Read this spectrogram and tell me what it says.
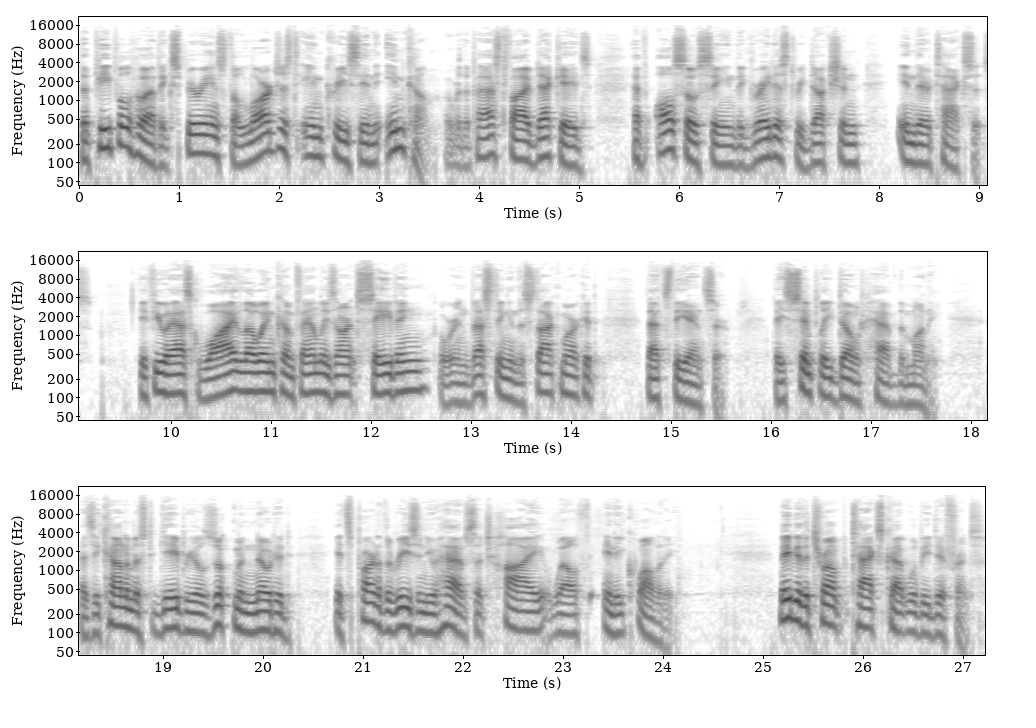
the people who have experienced the largest increase in income over the past five decades have also seen the greatest reduction in their taxes. If you ask why low income families aren't saving or investing in the stock market, that's the answer. They simply don't have the money. As economist Gabriel Zucman noted, it's part of the reason you have such high wealth inequality. Maybe the Trump tax cut will be different.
